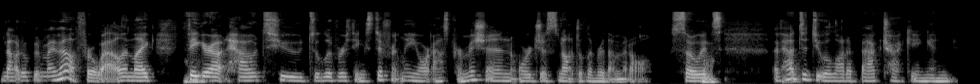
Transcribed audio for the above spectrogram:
not open my mouth for a while and like mm-hmm. figure out how to deliver things differently or ask permission or just not deliver them at all. So mm-hmm. it's I've had to do a lot of backtracking and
